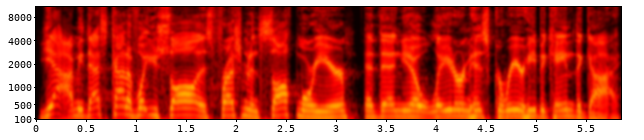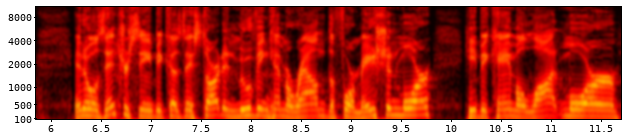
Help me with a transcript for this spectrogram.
yeah, I mean, that's kind of what you saw as freshman and sophomore year. And then, you know, later in his career, he became the guy. And it was interesting because they started moving him around the formation more. He became a lot more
